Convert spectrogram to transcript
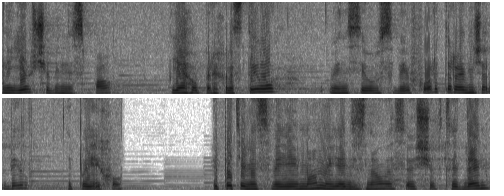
не їв, що він не спав. Я його перехрестила, він сів у свій форт рейнджер біл і поїхав. І потім від своєї мами я дізналася, що в цей день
